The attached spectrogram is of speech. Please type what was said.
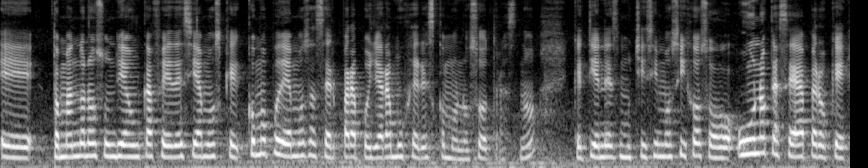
eh, tomándonos un día un café, decíamos que cómo podíamos hacer para apoyar a mujeres como nosotras, ¿no? Que tienes muchísimos hijos o uno que sea, pero que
